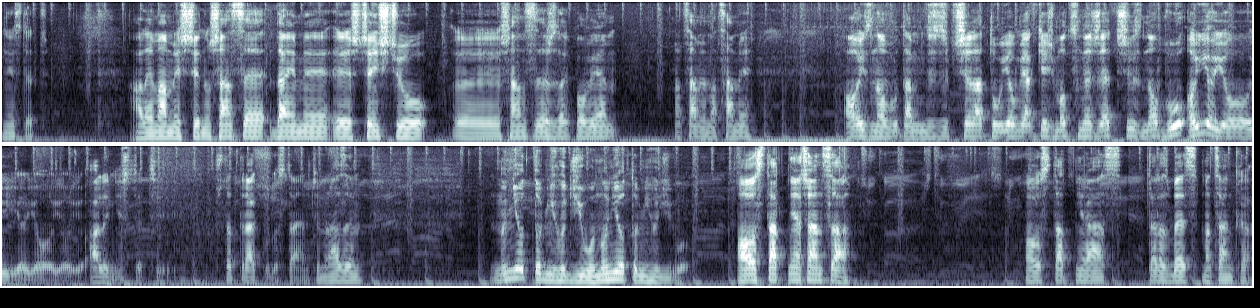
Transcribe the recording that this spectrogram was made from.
Niestety. Ale mamy jeszcze jedną szansę. Dajmy y, szczęściu y, szansę, że tak powiem. Macamy, macamy. Oj, znowu tam z- przelatują jakieś mocne rzeczy, znowu. Oj, oj, oj, oj, oj, oj, ale niestety. W statraku dostałem tym razem. No nie o to mi chodziło, no nie o to mi chodziło. Ostatnia szansa. Ostatni raz. Teraz bez macanka.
